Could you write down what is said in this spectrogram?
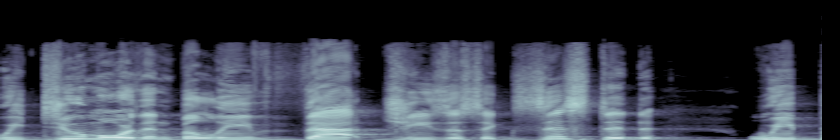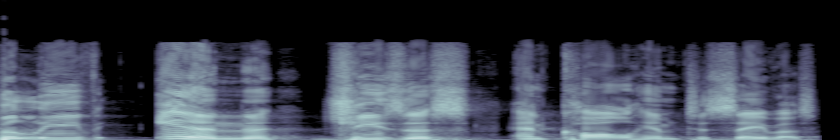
We do more than believe that Jesus existed, we believe in Jesus and call him to save us.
